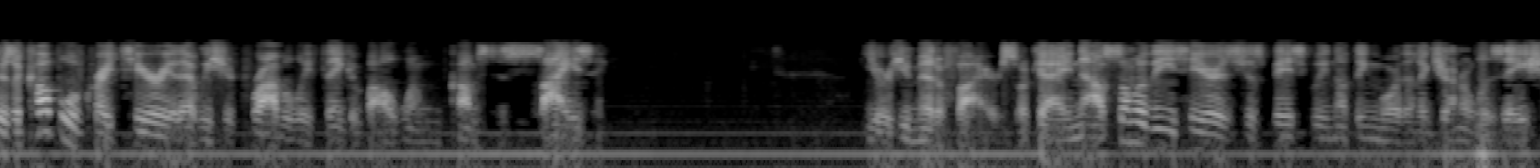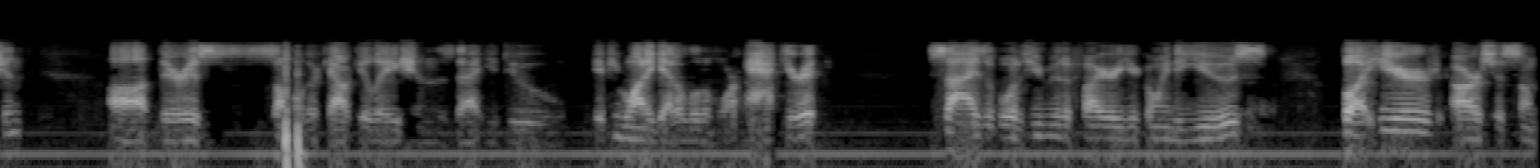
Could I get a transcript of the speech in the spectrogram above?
there's a couple of criteria that we should probably think about when it comes to sizing your humidifiers. Okay, now some of these here is just basically nothing more than a generalization. Uh, there is some other calculations that you do if you want to get a little more accurate size of what humidifier you're going to use. But here are just some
